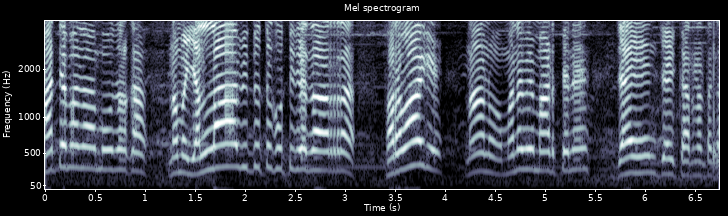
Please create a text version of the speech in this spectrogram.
ಮಾಧ್ಯಮದ ಮೂಲಕ ನಮ್ಮ ಎಲ್ಲ ವಿದ್ಯುತ್ ಗುತ್ತಿಗೆದಾರರ ಪರವಾಗಿ ನಾನು ಮನವಿ ಮಾಡ್ತೇನೆ. ಜೈ ಹಿಂದ್, ಜೈ ಕರ್ನಾಟಕ.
